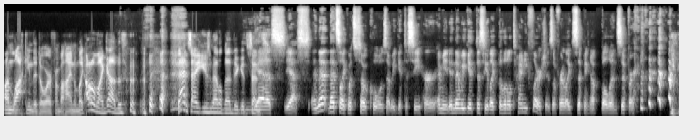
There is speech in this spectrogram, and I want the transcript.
unlocking the door from behind, I'm like, oh my god, this that's how you use metal bending in sense. Yes, yes, and that that's like what's so cool is that we get to see her. I mean, and then we get to see like the little tiny flourishes of her like zipping up Bolin's zipper.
